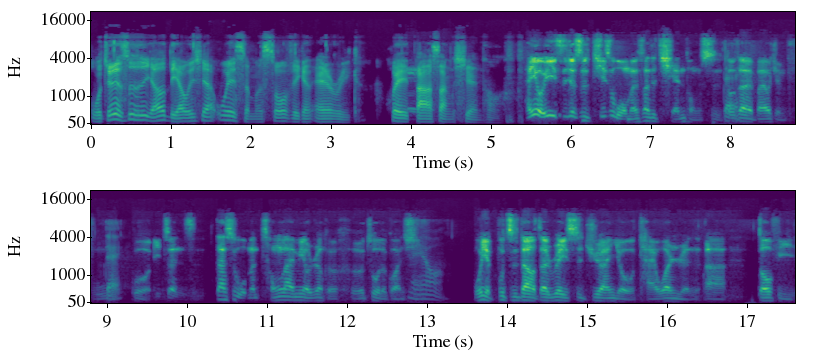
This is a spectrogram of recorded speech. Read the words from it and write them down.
我觉得是也要聊一下为什么 Sophie 跟 Eric 会搭上线哈？很有意思，就是其实我们算是前同事，都在 Biogen 服务对过一阵子，但是我们从来没有任何合作的关系没。有，我也不知道在瑞士居然有台湾人啊、Sophie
